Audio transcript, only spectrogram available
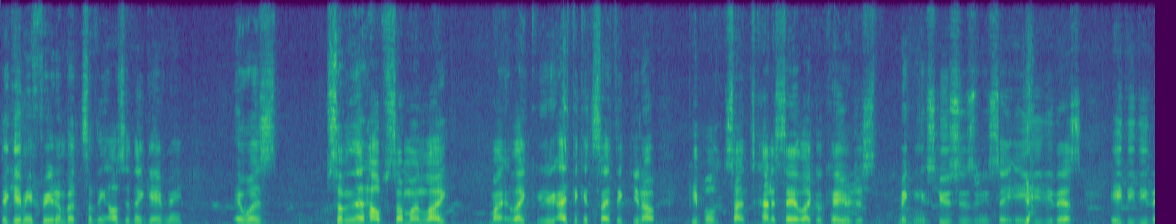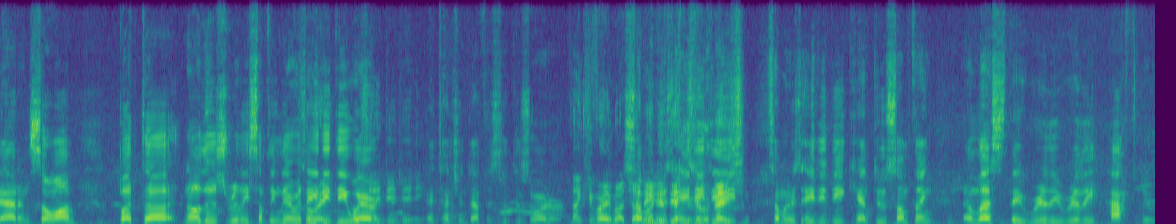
They gave me freedom, but something else that they gave me, it was something that helps someone like my like. I think it's I think you know people kind of say like okay you're just making excuses when you say ADD this, ADD that, and so on. But uh, no, there's really something there with Sorry, ADD where ADD? attention deficit disorder. Thank you very much. Someone who's ADD, someone who's ADD can't do something unless they really, really have to,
